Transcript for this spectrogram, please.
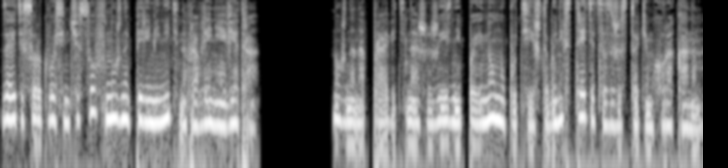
За эти сорок восемь часов нужно переменить направление ветра. Нужно направить наши жизни по иному пути, чтобы не встретиться с жестоким хураканом.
